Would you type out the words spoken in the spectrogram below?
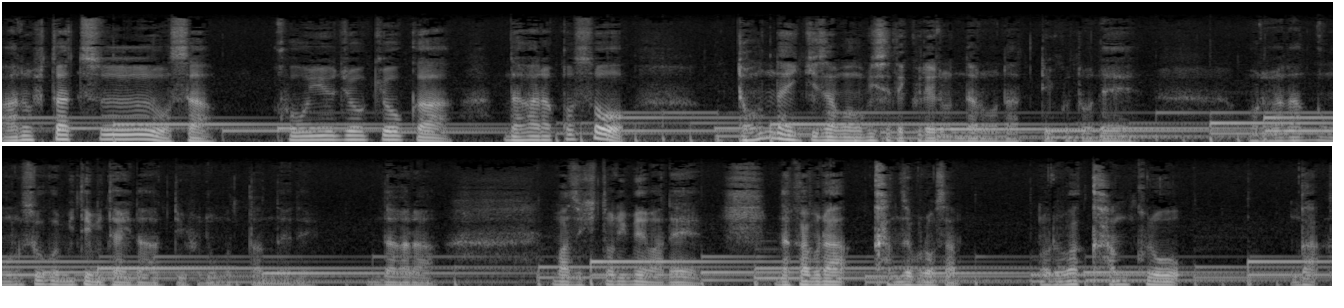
あの2つをさこういう状況下だからこそどんな生き様を見せてくれるんだろうなっていうことをね俺はなんかものすごく見てみたいなっていうふうに思ったんだよね。だからまず1人目はね中村勘三郎さん。俺は勘九郎が好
